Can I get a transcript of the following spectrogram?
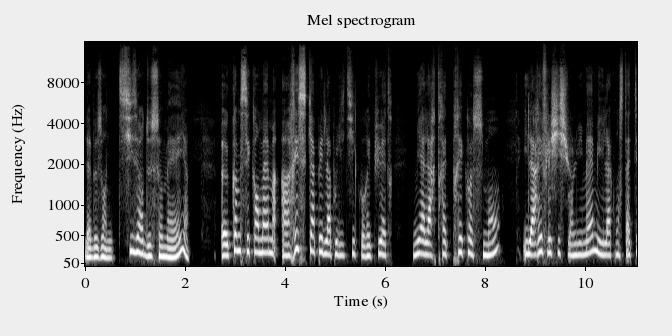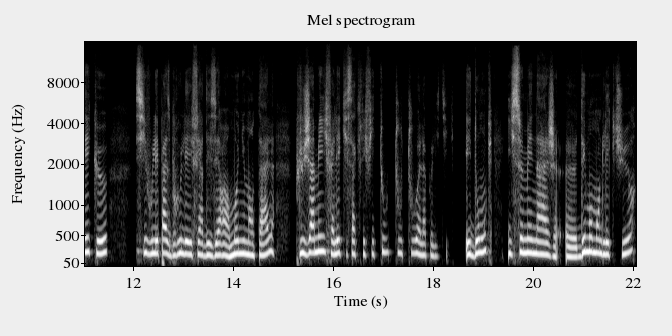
il a besoin de 6 heures de sommeil. Euh, comme c'est quand même un rescapé de la politique, aurait pu être mis à la retraite précocement, il a réfléchi sur lui-même et il a constaté que s'il voulait pas se brûler et faire des erreurs monumentales, plus jamais il fallait qu'il sacrifie tout, tout, tout à la politique. Et donc, il se ménage euh, des moments de lecture,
